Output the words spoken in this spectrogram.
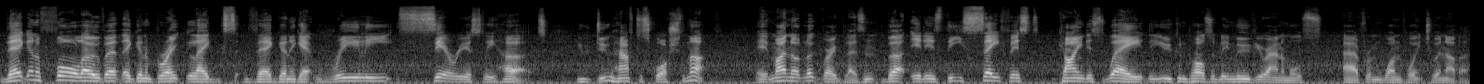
they're going to fall over, they're going to break legs, they're going to get really seriously hurt. You do have to squash them up. It might not look very pleasant, but it is the safest, kindest way that you can possibly move your animals uh, from one point to another.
